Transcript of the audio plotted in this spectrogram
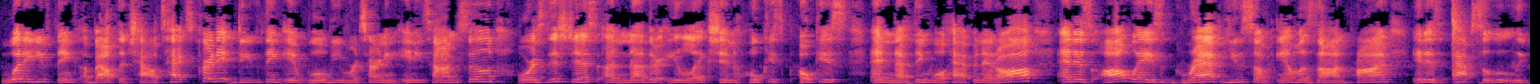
What do you think about the child tax credit? Do you think it will be returning anytime soon? Or is this just another election hocus pocus and nothing will happen at all? And as always, grab you some Amazon Prime. It is absolutely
